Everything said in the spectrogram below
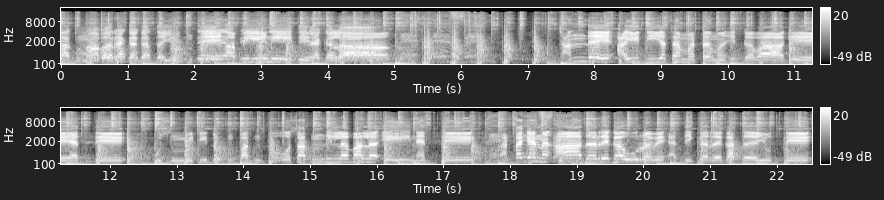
ලක්මව රැකගත යුත්තේ අපි නීති රැකලා. ඡන්දේ අයිතිය සැමටම එකවාගේ ඇත්තේ. උස්මිටි දුප්පත් පෝසත් නිල බල එහි නැත්තේ. රට ගැන ආදරෙ ගෞරවෙ ඇති කරගත යුත්තේ.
